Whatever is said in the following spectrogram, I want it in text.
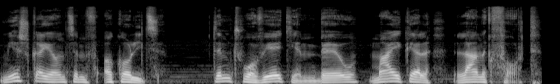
mieszkającym w okolicy. Tym człowiekiem był Michael Langford.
